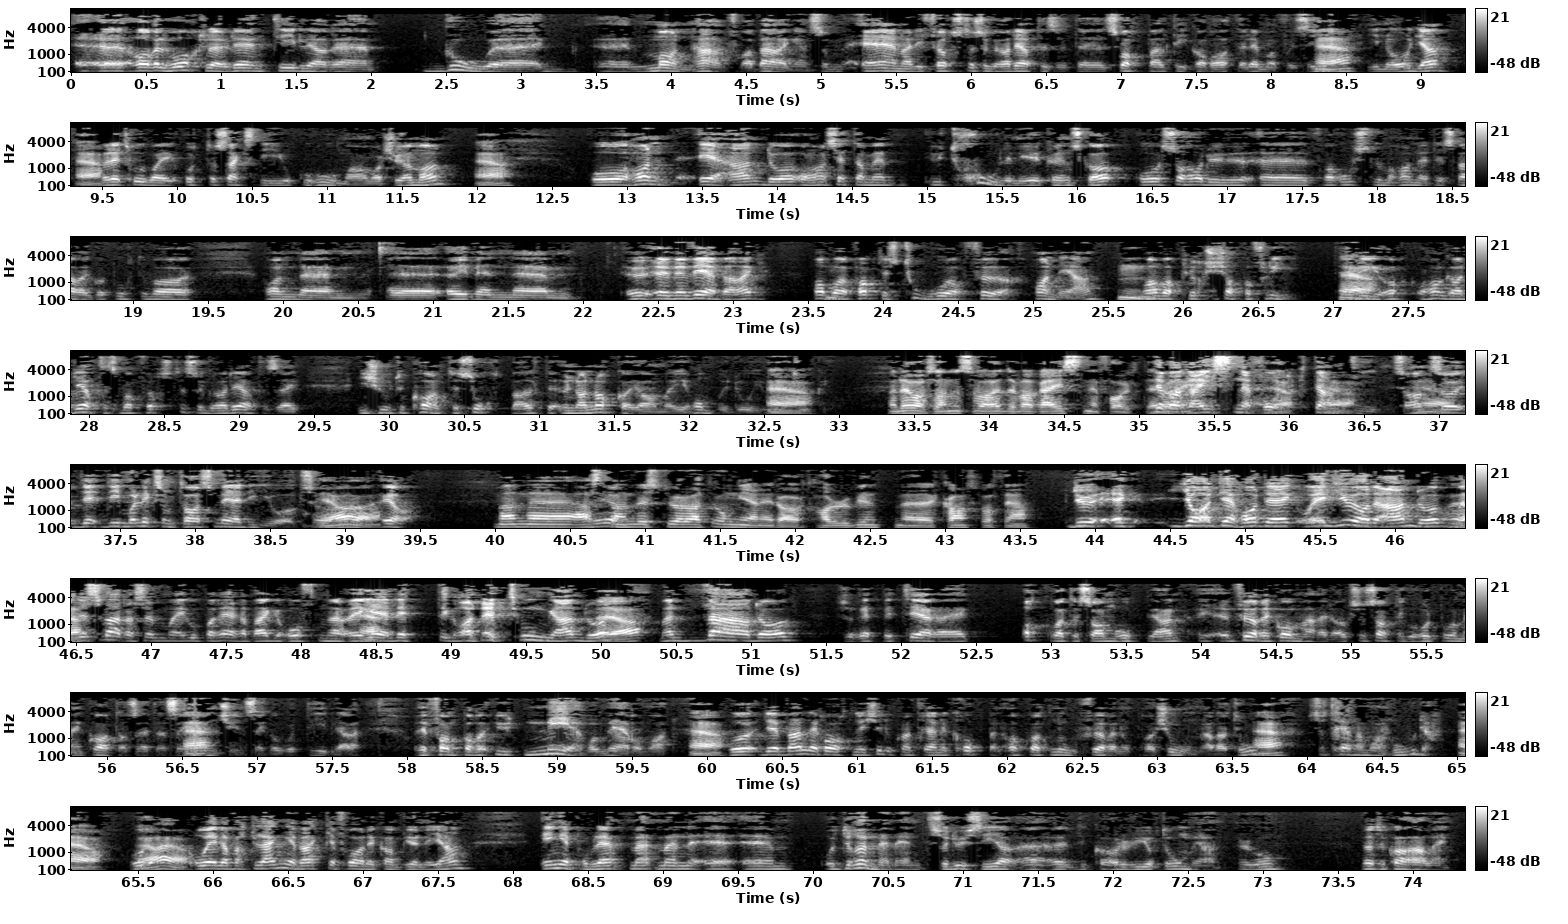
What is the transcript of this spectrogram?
Uh, Arild Hårklaug er en tidligere god, eh, eh, mann her fra Bergen som er en av de første som graderte seg til svart belte i karate, det må jeg få si, Ja. i Norge. Ja. Og det tror jeg var i 68 i Yokohoma, han var sjømann. Ja. Og han er enda, og han sitter med utrolig mye kunnskap. Og så har du eh, fra Oslo, men han er dessverre gått bort. Det var han eh, Øyvind, eh, Øyvind Weberg. Han var faktisk to år før han igjen. Mm. Og han var pursa på fly til. New York. Og han graderte seg, var første som graderte seg i Shotokan til sort belte under Nakayama i Hombudo i Ja. Tokyo. Men det var sånne som det var reisende folk? Det var reisende folk den tiden. Så de, de må liksom tas med, de òg. Ja ja. Men eh, Espen, hvis du hadde vært ung igjen i dag, hadde du begynt med kampsport igjen? Du, jeg, ja, det hadde jeg, og jeg gjør det ennå. Men Ja. dessverre så må jeg operere begge hoftene, og jeg Ja. er litt grann tung ennå. Ja. Men hver dag så repeterer jeg akkurat det samme opp igjen. Før jeg kom her i dag, så satt jeg og holdt på med en kater som heter Seirenskinn, som jeg har gått tidligere. Og jeg fant bare ut mer og mer om han. Ja. Og det er veldig rart når ikke du kan trene kroppen akkurat nå før en operasjon eller to, Ja. så trener man hodet. Ja. Og, Ja, ja. og jeg har vært lenge vekke fra det kan begynne igjen. Ingen problem. Men, men eh, eh, og drømmen min, som du sier, eh, hva hadde du gjort det om igjen? Du? Vet du hva, Erling?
